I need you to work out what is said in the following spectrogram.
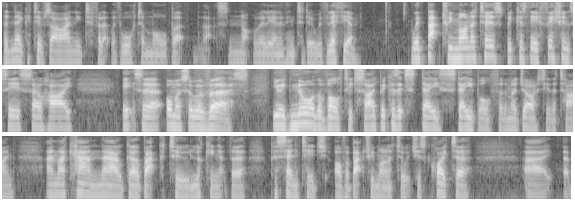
the negatives are I need to fill it with water more, but that's not really anything to do with lithium. With battery monitors, because the efficiency is so high, it's a, almost a reverse. You ignore the voltage side because it stays stable for the majority of the time. And I can now go back to looking at the percentage of a battery monitor, which is quite a, uh, a,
